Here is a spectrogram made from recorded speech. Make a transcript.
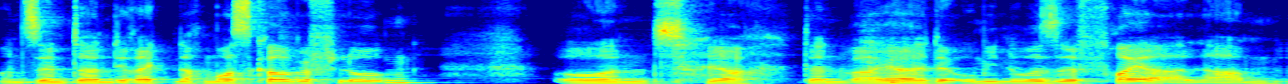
und sind dann direkt nach Moskau geflogen. Und ja, dann war ja der ominose Feueralarm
